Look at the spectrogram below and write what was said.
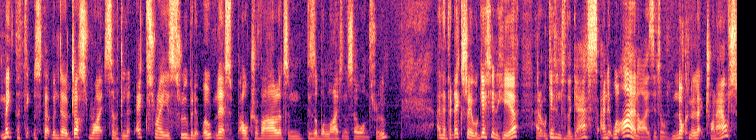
make the thickness of that window just right so it'll let X-rays through, but it won't let ultraviolet and visible light and so on through. And if an X-ray will get in here, and it will get into the gas, and it will ionize it. It'll knock an electron out.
